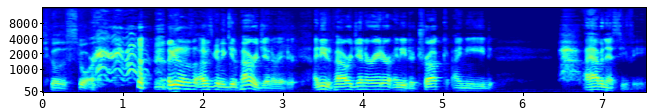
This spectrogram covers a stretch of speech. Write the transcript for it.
to go to the store. I was, I was going to get a power generator. I need a power generator. I need a truck. I need. I have an SUV,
